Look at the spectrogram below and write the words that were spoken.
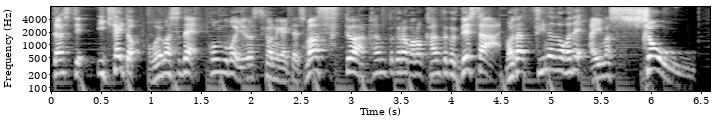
出していきたいと思いますので、今後もよろしくお願いいたします。では、監督ラボの監督でした。また次の動画で会いましょう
